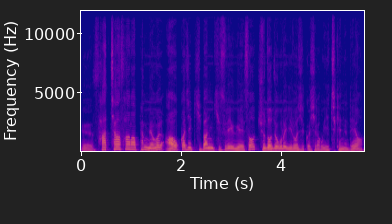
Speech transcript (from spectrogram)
4차 예, 산업혁명을 9가지 기반 기술에 의해서 주도적으로 이루어질 것이라고 예측했는데요.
